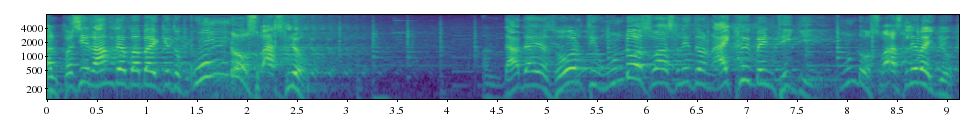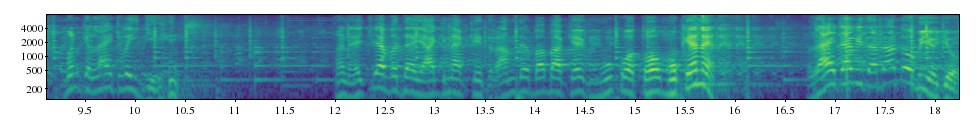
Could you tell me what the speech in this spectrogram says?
અને પછી રામદેવ બાબાએ કીધું ઊંડો શ્વાસ લ્યો. અને દાદાએ જોરથી ઊંડો શ્વાસ લીધો અને આખી બેન થઈ ગઈ. ઊંડો શ્વાસ લેવાઈ ગયો. મને કે લાઈટ વહી ગઈ. અને એટલા બધા આજ્ઞા કીધ, રામદેવ બાબા કે મૂકો તો મૂકે ને. લાઈટ આવી તા દાદો બી ગયો.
